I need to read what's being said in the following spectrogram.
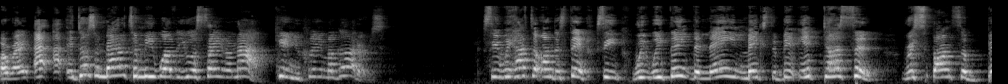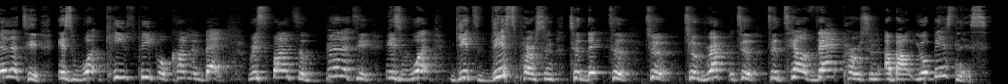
All right, I, I, it doesn't matter to me whether you're a saint or not. Can you clean my gutters? See, we have to understand. See, we, we think the name makes the bit, it doesn't. Responsibility is what keeps people coming back. Responsibility is what gets this person to the, to to to rep, to to tell that person about your business.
